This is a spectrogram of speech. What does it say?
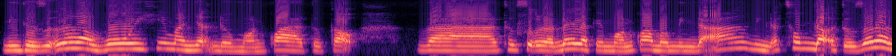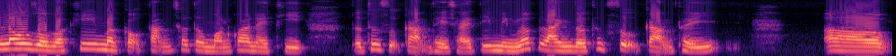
mình thực sự rất là vui khi mà nhận được món quà từ cậu. Và thực sự là đây là cái món quà mà mình đã mình đã trông đợi từ rất là lâu rồi. Và khi mà cậu tặng cho tớ món quà này thì tớ thực sự cảm thấy trái tim mình lấp lánh. Tớ thực sự cảm thấy uh,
